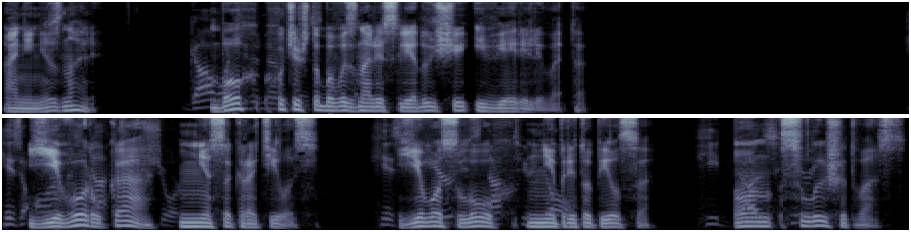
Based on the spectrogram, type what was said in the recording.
Они не знали. Бог хочет, чтобы вы знали следующее и верили в это. Его рука не сократилась. Его слух не притупился. Он слышит вас.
